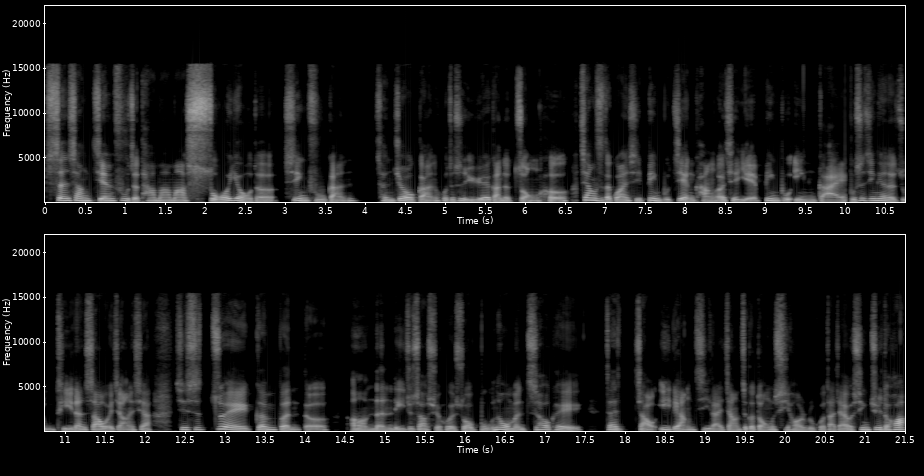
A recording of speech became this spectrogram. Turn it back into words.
身上肩负着他妈妈所有的幸福感。成就感或者是愉悦感的总和，这样子的关系并不健康，而且也并不应该，不是今天的主题。但稍微讲一下，其实最根本的呃能力就是要学会说不。那我们之后可以再找一两集来讲这个东西哈。如果大家有兴趣的话，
